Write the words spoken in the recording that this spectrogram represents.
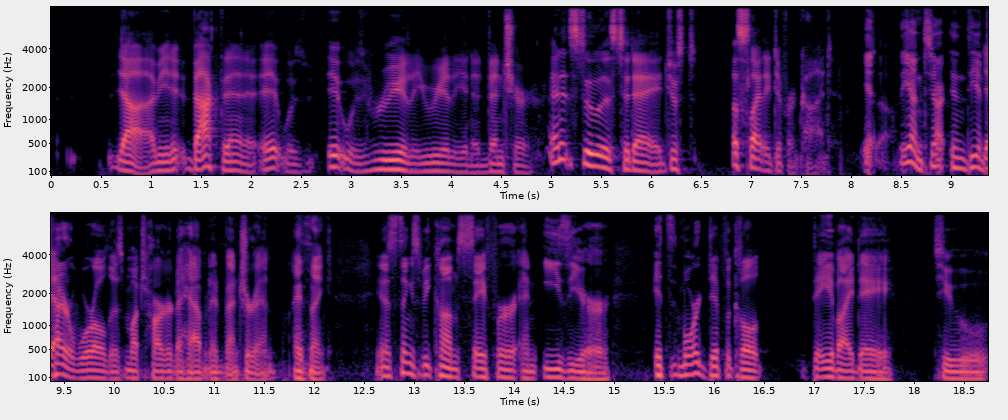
yeah. I mean, it, back then it, it was it was really really an adventure, and it still is today, just a slightly different kind. Yeah, the entire in the entire world is much harder to have an adventure in. I think, know, as things become safer and easier, it's more difficult day by day to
